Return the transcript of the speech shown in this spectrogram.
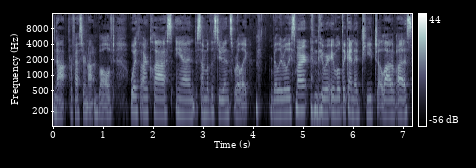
not professor not involved, with our class, and some of the students were like really, really smart, and they were able to kind of teach a lot of us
